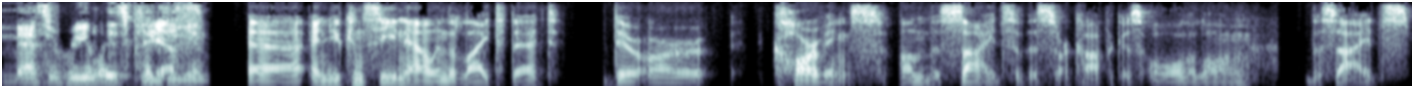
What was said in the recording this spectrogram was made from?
Massive relays clicking Yes. in. Uh, and you can see now in the light that there are carvings on the sides of the sarcophagus, all along the sides.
